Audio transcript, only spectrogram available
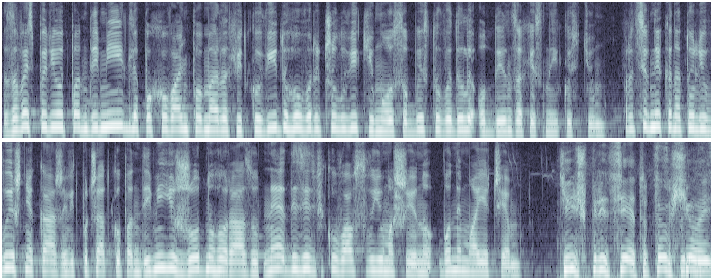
За весь період пандемії для поховань померлих від ковіду, говорить чоловік, йому особисто видали один захисний костюм. Працівник Анатолій Вишня каже, від початку пандемії жодного разу не дезінфікував свою машину, бо немає чим. Ті шприци, то, то все,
